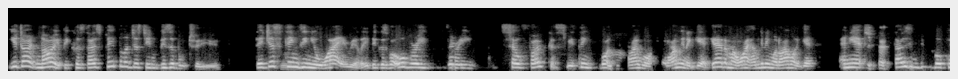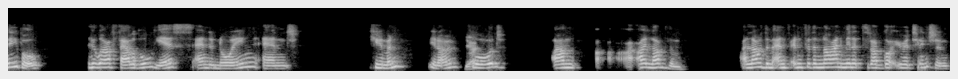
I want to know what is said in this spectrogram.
you don't know because those people are just invisible to you. They're just mm. things in your way, really, because we're all very, very self-focused. We think what mm. I want, what I'm going to get, get out of my way. I'm getting what I want to get, and yet those invisible people who are fallible, yes, and annoying and human, you know, yeah. flawed. Um, I, I love them. I love them. And, and for the nine minutes that I've got your attention,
